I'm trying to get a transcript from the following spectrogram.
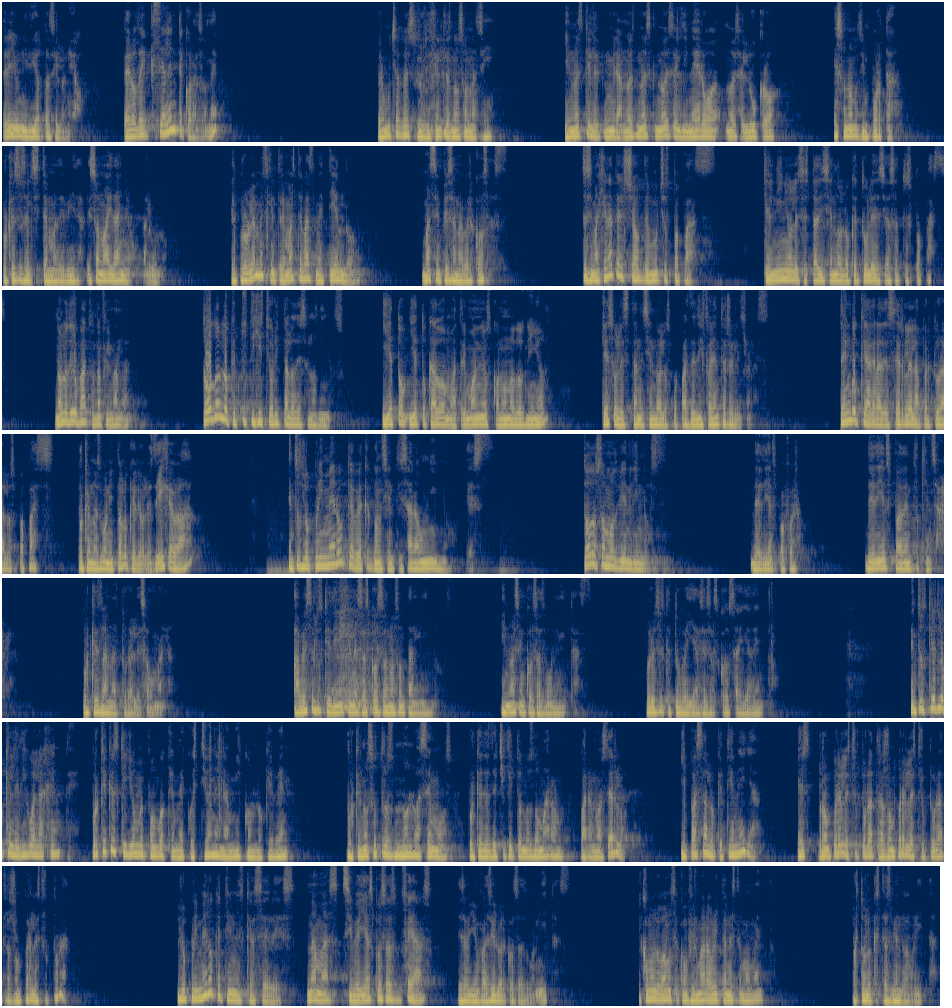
Sería un idiota si lo niego. Pero de excelente corazón, ¿eh? Pero muchas veces sus dirigentes no son así. Y no es que, le, mira, no es, no, es, no es el dinero, no es el lucro. Eso no nos importa, porque eso es el sistema de vida. Eso no hay daño alguno. El problema es que entre más te vas metiendo, más empiezan a ver cosas. Entonces imagínate el shock de muchos papás, que el niño les está diciendo lo que tú le decías a tus papás. No lo digo, más, están filmando. ¿eh? Todo lo que tú dijiste ahorita lo dicen los niños. Y he, y he tocado matrimonios con uno o dos niños que eso les están diciendo a los papás de diferentes religiones. Tengo que agradecerle la apertura a los papás, porque no es bonito lo que yo les dije, ¿va? Entonces, lo primero que había que concientizar a un niño es, todos somos bien lindos, de dientes para afuera, de dientes para adentro, quién sabe, porque es la naturaleza humana. A veces los que dirigen esas cosas no son tan lindos y no hacen cosas bonitas. Por eso es que tú veías esas cosas ahí adentro. Entonces, ¿qué es lo que le digo a la gente? ¿Por qué crees que yo me pongo a que me cuestionen a mí con lo que ven? Porque nosotros no lo hacemos, porque desde chiquitos nos domaron para no hacerlo. Y pasa lo que tiene ella. Es romper la estructura tras romper la estructura tras romper la estructura. Lo primero que tienes que hacer es, nada más, si veías cosas feas, es bien fácil ver cosas bonitas. ¿Y cómo lo vamos a confirmar ahorita en este momento? Por todo lo que estás viendo ahorita.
